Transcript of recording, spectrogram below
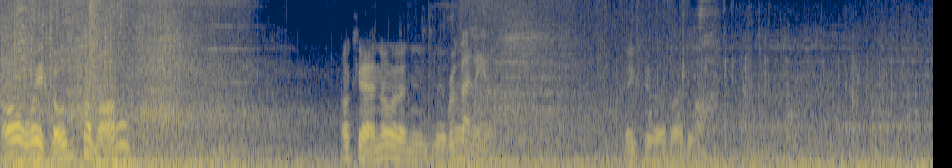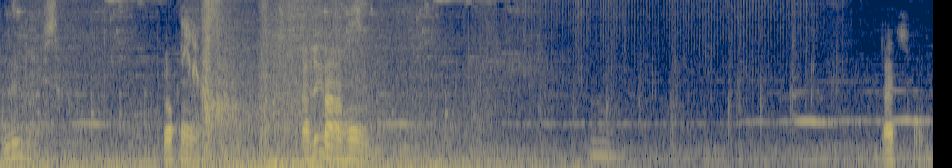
Oh, wait, those come off? Okay, I know what I need to do. Revelio. Thank you, everybody. Lumos. Go home. That's not home. That's home.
